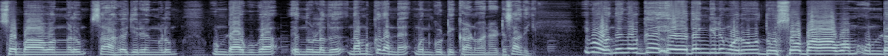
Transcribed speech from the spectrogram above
സ്വഭാവങ്ങളും സാഹചര്യങ്ങളും ഉണ്ടാകുക എന്നുള്ളത് നമുക്ക് തന്നെ മുൻകൂട്ടി കാണുവാനായിട്ട് സാധിക്കും. ഇപ്പോൾ നിങ്ങൾക്ക് ഏതെങ്കിലും ഒരു ദുസ്വഭാവം ഉണ്ട്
